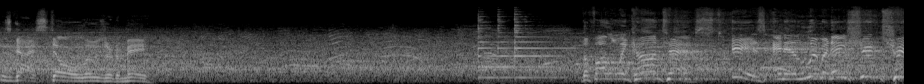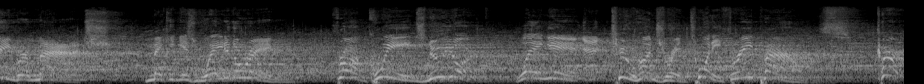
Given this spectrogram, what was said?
This guy's still a loser to me. The following contest is an Elimination Chamber match. Making his way to the ring from Queens, New York, weighing in at 223 pounds, Kurt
